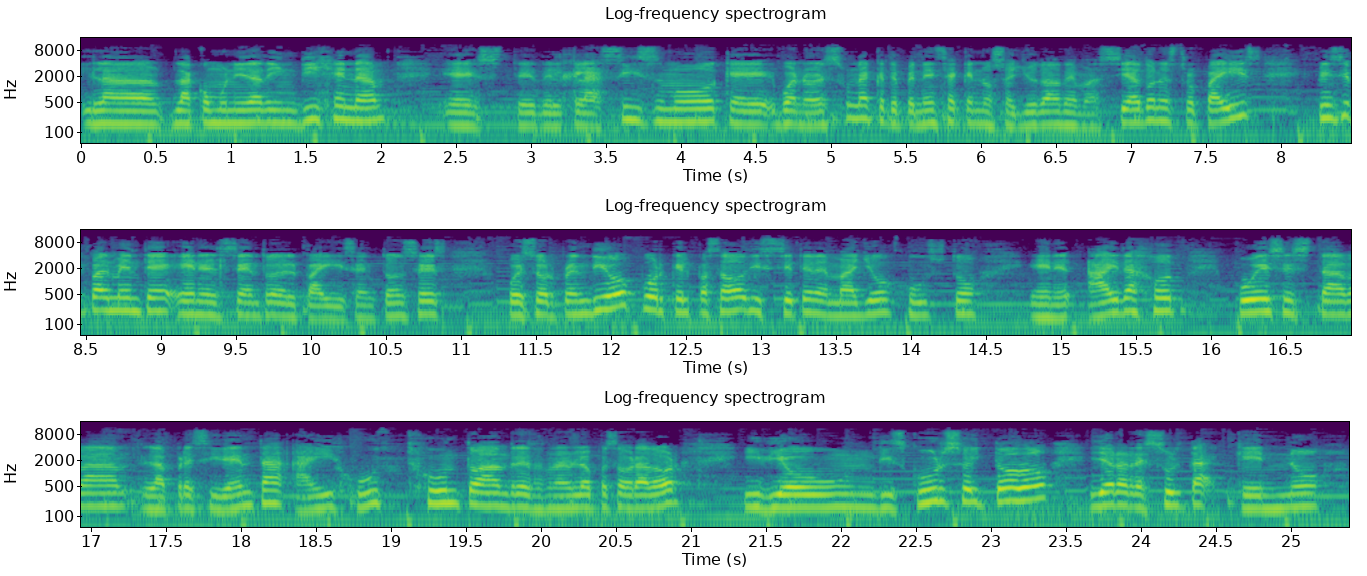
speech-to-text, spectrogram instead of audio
la, la, comunidad indígena, este, del clasismo, que bueno, es una dependencia que nos ayuda demasiado en nuestro país, principalmente en el centro del país. Entonces, pues sorprendió porque el pasado 17 de mayo, justo en el Idaho, pues estaba la presidenta ahí junto a Andrés Manuel López Obrador y dio un discurso y todo, y ahora resulta que no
